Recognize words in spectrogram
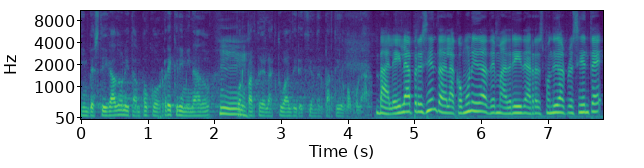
investigado ni tampoco recriminado Mm. por parte de la actual dirección del Partido Popular. Vale, y la presidenta de la Comunidad de Madrid ha respondido al presidente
